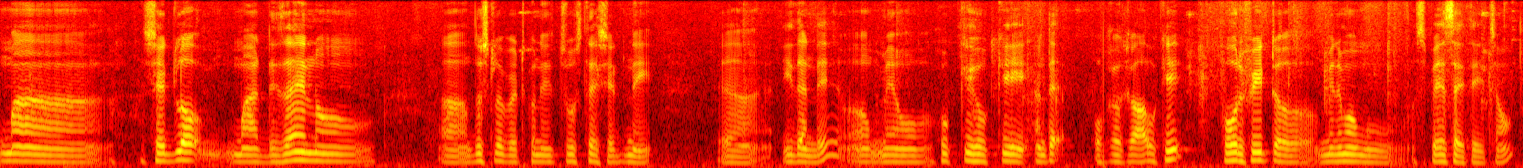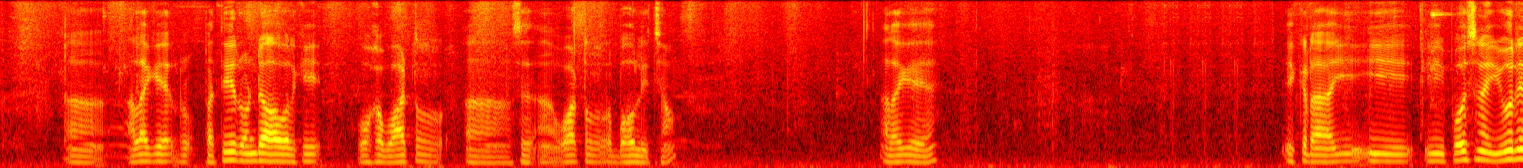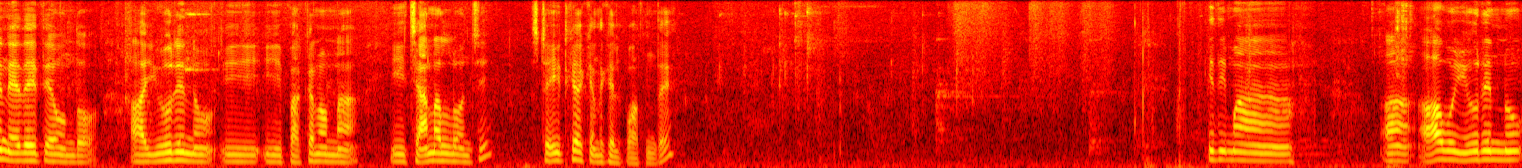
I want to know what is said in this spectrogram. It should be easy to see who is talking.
Speaker 1: మా షెడ్లో మా డిజైన్ దృష్టిలో పెట్టుకుని చూస్తే షెడ్ని ఇదండి. మేము హుక్కి హుక్కి అంటే ఒక్కొక్క ఆవుకి ఫోర్ ఫీట్ మినిమం స్పేస్ అయితే ఇచ్చాం. అలాగే రొ- ప్రతి రెండు ఆవులకి ఒక వాటర్ వాటర్ బౌల్ ఇచ్చాం. అలాగే ఇక్కడ ఈ ఈ ఈ పోసిన యూరిన్ ఏదైతే ఉందో ఆ యూరిన్ ఈ ఈ పక్కన ఉన్న ఈ ఛానల్లోంచి స్ట్రైట్గా కిందకి వెళ్ళిపోతుంది ఇది మా ఆవు యూరిన్ను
